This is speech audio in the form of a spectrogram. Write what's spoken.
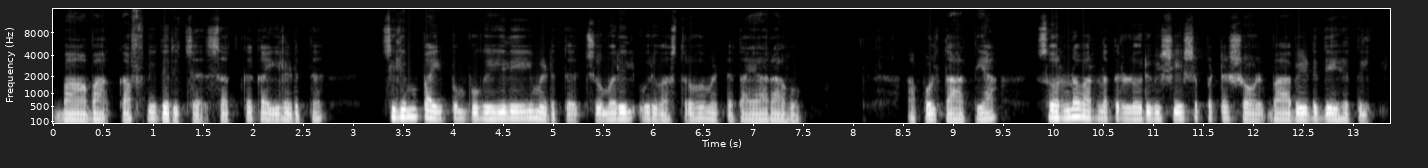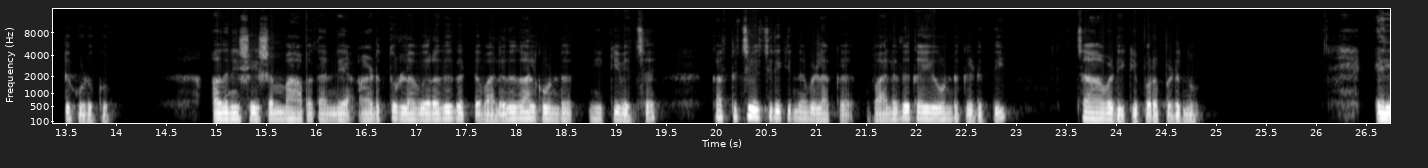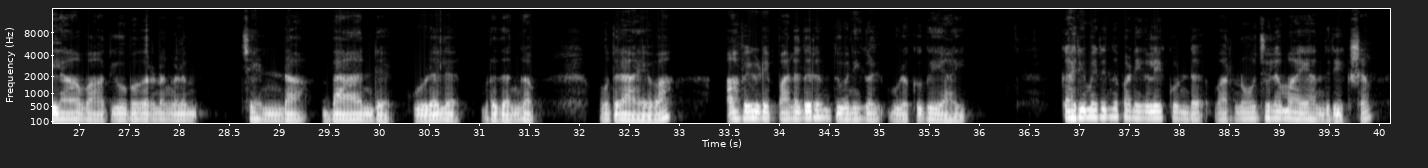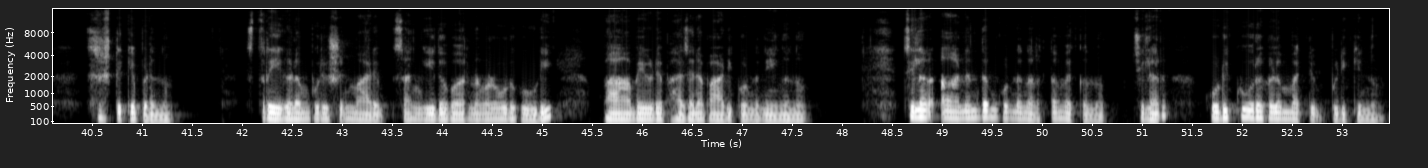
ബാബ കഫ്നി ധരിച്ച് സത്ക കയ്യിലെടുത്ത് ചിലിം പൈപ്പും പുകയിലയും എടുത്ത് ചുമരിൽ ഒരു വസ്ത്രവും ഇട്ട് തയ്യാറാവും. അപ്പോൾ താത്യ സ്വർണവർണത്തിലുള്ള ഒരു വിശേഷപ്പെട്ട ഷോൾ ബാബയുടെ ദേഹത്തിൽ ഇട്ട് കൊടുക്കും അതിനുശേഷം ബാബ തന്റെ അടുത്തുള്ള വിറക് കെട്ട് വലതുകാൽ കൊണ്ട് നീക്കിവെച്ച് കത്തിച്ചു വെച്ചിരിക്കുന്ന വിളക്ക് വലത് കൈകൊണ്ട് കെടുത്തി ചാവടിക്ക് പുറപ്പെടുന്നു. എല്ലാ വാദ്യോപകരണങ്ങളും ചെണ്ട ബാൻഡ് കുഴൽ മൃദംഗം മുതലായവ അവയുടെ പലതരം ധ്വനികൾ മുഴക്കുകയായി. കരിമരുന്ന് പണികളെ കൊണ്ട് വർണോജ്വലമായ അന്തരീക്ഷം സൃഷ്ടിക്കപ്പെടുന്നു. സ്ത്രീകളും പുരുഷന്മാരും സംഗീതോപകരണങ്ങളോടുകൂടി ബാബയുടെ ഭജന പാടിക്കൊണ്ട് നീങ്ങുന്നു. ചിലർ ആനന്ദം കൊണ്ട് നൃത്തം വെക്കുന്നു. ചിലർ കൊടിക്കൂറകളും മറ്റും പിടിക്കുന്നു.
